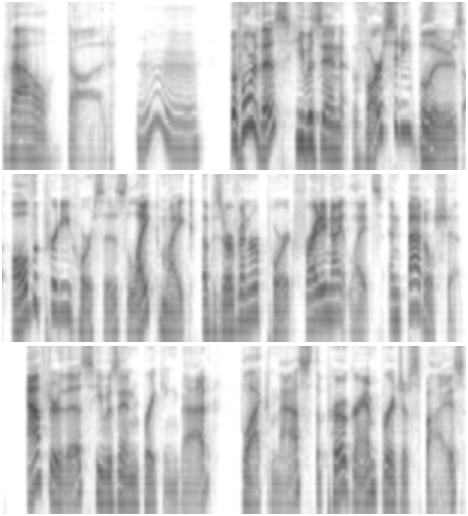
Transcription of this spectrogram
Val Dodd. Mm. Before this, he was in Varsity Blues, All the Pretty Horses, Like Mike, Observe and Report, Friday Night Lights, and Battleship. After this, he was in Breaking Bad, Black Mass, The Program, Bridge of Spies,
